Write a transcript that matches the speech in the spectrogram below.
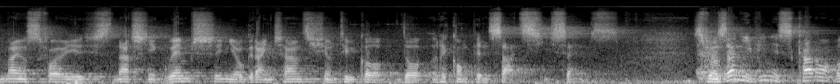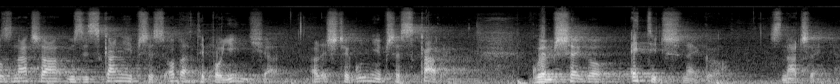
mają swoje znacznie głębszy, nie ograniczający się tylko do rekompensacji sens. Związanie winy z karą oznacza uzyskanie przez oba te pojęcia, ale szczególnie przez karę, głębszego etycznego znaczenia.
